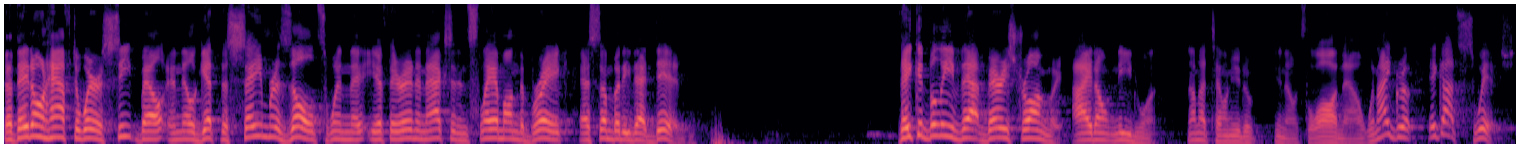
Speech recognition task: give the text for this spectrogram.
that they don't have to wear a seatbelt and they'll get the same results when they, if they're in an accident slam on the brake as somebody that did. They could believe that very strongly. I don't need one. I'm not telling you to, you know, it's the law now. When I grew up, it got switched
